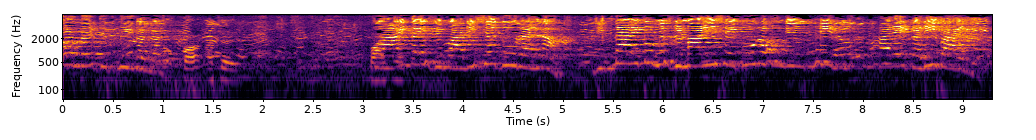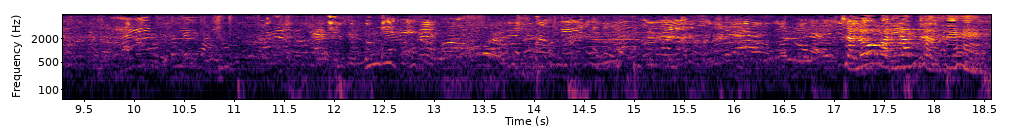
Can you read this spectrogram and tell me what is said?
और मैं कितनी गलत। आइंदा इस बीमारी से दूर रहना। जितना ही तुम इस बीमारी से दूर रहोगे, उतने ही लोग तुम्हारे करीब आएँगे। चलो, मरियम, चलते हैं।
